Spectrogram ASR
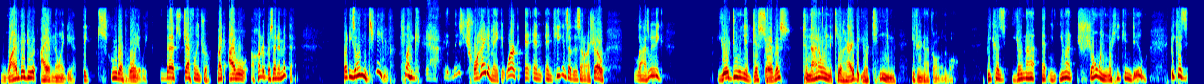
Why did they do it? I have no idea. They screwed up royally. That's definitely true. Like I will 100% admit that. But he's on the team. Like yeah. at least try to make it work. And, and and Keegan said this on our show last week. You're doing a disservice to not only N'Keal Harry but your team if you're not throwing the ball because you're not at, you're not showing what he can do. Because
